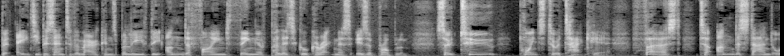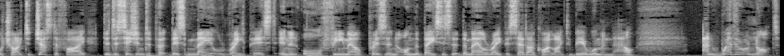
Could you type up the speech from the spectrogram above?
but 80% of Americans believe the undefined thing of political correctness is a problem. So, two points to attack here. First, to understand or try to justify the decision to put this male rapist in an all female prison on the basis that the male rapist said, I quite like to be a woman now, and whether or not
